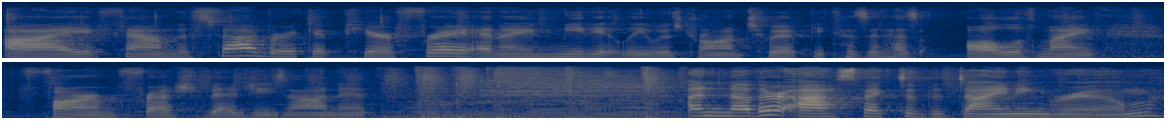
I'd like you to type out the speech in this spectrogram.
I found this fabric at Pierre Frey and I immediately was drawn to it because it has all of my farm fresh veggies on it. Another aspect of the dining room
